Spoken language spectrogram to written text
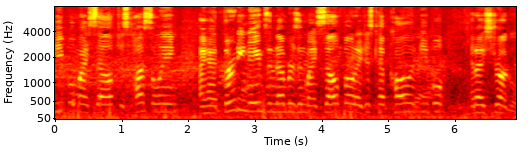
people myself, just hustling. I had 30 names and numbers in my cell phone. I just kept calling people and I struggled.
